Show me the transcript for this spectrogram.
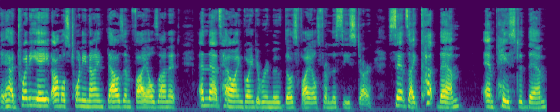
It had 28, almost 29,000 files on it. And that's how I'm going to remove those files from the Seestar. Since I cut them and pasted them,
